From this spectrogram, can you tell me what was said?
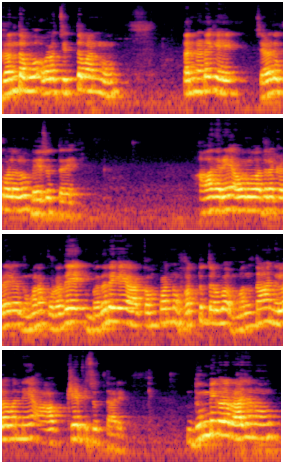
ಗಂಧವು ಅವರ ಚಿತ್ತವನ್ನು ತನ್ನೆಡೆಗೆ ಸೆಳೆದುಕೊಳ್ಳಲು ಬಯಸುತ್ತದೆ. ಆದರೆ ಅವರು ಅದರ ಕಡೆಗೆ ಗಮನ ಕೊಡದೆ ಬದಲಿಗೆ ಆ ಕಂಪನ್ನು ಹೊತ್ತು ತರುವ ಮಂದಾನಿಲವನ್ನೇ ಆಕ್ಷೇಪಿಸುತ್ತಾರೆ. ದುಂಬಿಗಳ ರಾಜನು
